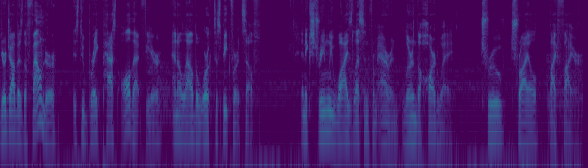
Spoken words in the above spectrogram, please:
Your job as the founder is to break past all that fear and allow the work to speak for itself. An extremely wise lesson from Aaron learned the hard way true trial by fire.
